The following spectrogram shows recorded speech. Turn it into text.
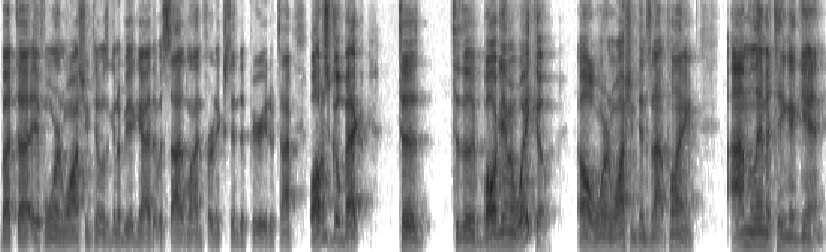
But uh, if Warren Washington was going to be a guy that was sidelined for an extended period of time, well, I'll just go back to to the ball game in Waco. Oh, Warren Washington's not playing. I'm limiting again.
